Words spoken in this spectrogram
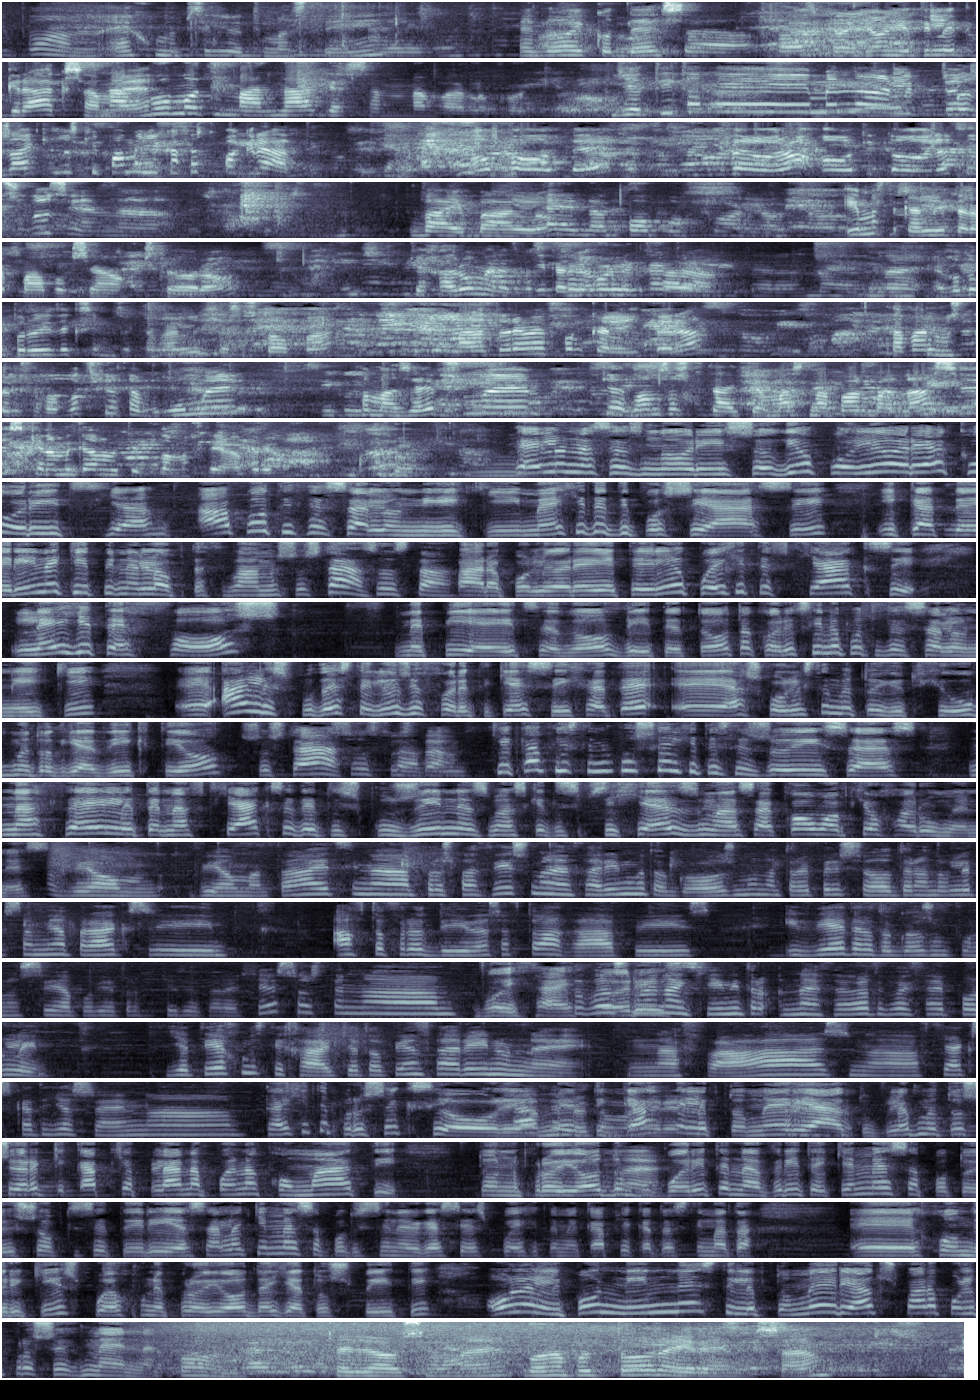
Λοιπόν, έχουμε ψήλιο ετοιμαστεί. Εδώ η κοντέσα βάζει κραγιόν γιατί λέει την κράξαμε. Να πούμε ότι με ανάγκασαν να βάλω κόκκινο. Γιατί ήταν με ένα λιπτοζάκι λες και πάμε για καφέ στο Παγκράτη. Οπότε θεωρώ ότι τώρα θα σου δώσει ένα vibe άλλο. Ένα πόπο φόλο. Είμαστε καλύτερα από άποψη άγχος θεωρώ. Και χαρούμενες βασικά. νιώθουμε τη Υπερβολικά χαρά. καλύτερα. Ναι. Ναι, εγώ το πρωί δεν ξύπνησα καλά, αλήθεια, σας το είπα. Αλλά τώρα είμαι full καλύτερα. Θα βάλουμε στο τέλος τα παπούτσια, θα βγούμε, θα μαζέψουμε και θα πάμε στα σπιτάκια μας να πάρουμε ανάσες και να μην κάνουμε τίποτα μέχρι αύριο. Θέλω να σας γνωρίσω δύο πολύ ωραία κορίτσια από τη Θεσσαλονίκη. Με έχετε εντυπωσιάσει η Κατερίνα και η Πινελόπη. Τα θυμάμαι σωστά; Σωστά. Πάρα πολύ ωραία. Η εταιρεία που έχετε φτιάξει λέγεται Φως, με PH εδώ, δείτε το. Τα κορίτσια είναι από τη Θεσσαλονίκη. Ε, Άλλες σπουδές τελείως διαφορετικές είχατε. Ε, ασχολείστε με το YouTube, με το διαδίκτυο. Σωστά; Σωστά. Και κάποια στιγμή πώς έρχεται στη ζωή σας να θέλετε να φτιάξετε τις κουζίνες μας και τις ψυχές μας ακόμα πιο χαρούμενες; Βιώ- βιώματα, έτσι να προσπαθήσουμε να ενθαρρύνουμε τον κόσμο, να τρώει περισσότερο, να το βλέπει σαν μια πράξη αυτοφροντίδας, αυτοαγάπης, ιδιαίτερα τον κόσμο που νοσεί από διατροφικές διαταραχές, ώστε να Βοηθάει, του δώσουμε θεωρείς; ένα κίνητρο. Ναι, θεωρώ ότι βοηθάει πολύ. Γιατί έχουμε στοιχάκια τα οποία ενθαρρύνουν να φας, να φτιάξεις κάτι για σένα. Τα έχετε προσέξει όλα Κάθε με την λεπτομέρεια. κάθε λεπτομέρειά του. Βλέπουμε τόση ώρα και κάποια πλάνα από ένα κομμάτι των προϊόντων Ναι. που μπορείτε να βρείτε και μέσα από το e-shop της εταιρείας, αλλά και μέσα από τις συνεργασίες που έχετε με κάποια καταστήματα ε, χονδρικής που έχουν προϊόντα για το σπίτι. Όλα λοιπόν είναι στη λεπτομέρειά τους πάρα πολύ προσεγμένα. Λοιπόν, τελειώσαμε. Μπορώ να πω ότι τώρα ηρέμησα.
